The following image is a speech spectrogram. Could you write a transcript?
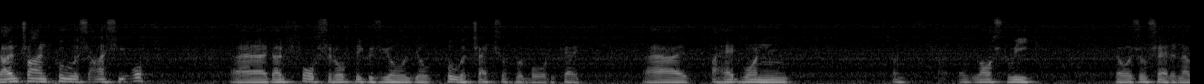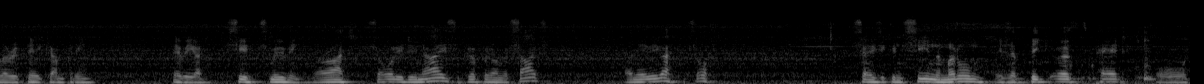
don't try and pull this IC off uh, don't force it off because you'll you'll pull the tracks off the board okay uh, I had one uh, last week. There was also at another repair company. There we go. See, it's moving. Alright, so all you do now is grip it on the sides. And there we go, it's off. So as you can see in the middle is a big earth pad or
